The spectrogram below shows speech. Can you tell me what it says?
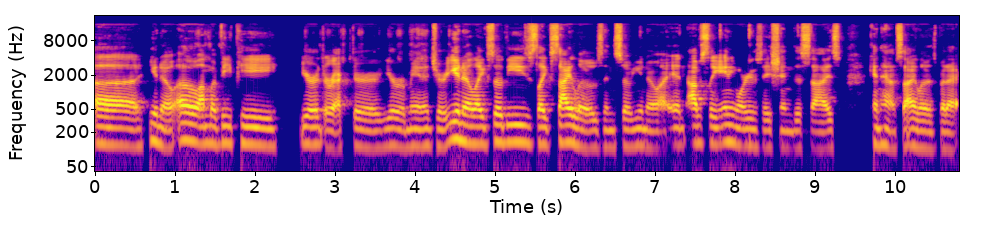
uh you know oh i'm a vp you're a director you're a manager you know like so these like silos and so you know and obviously any organization this size can have silos but i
